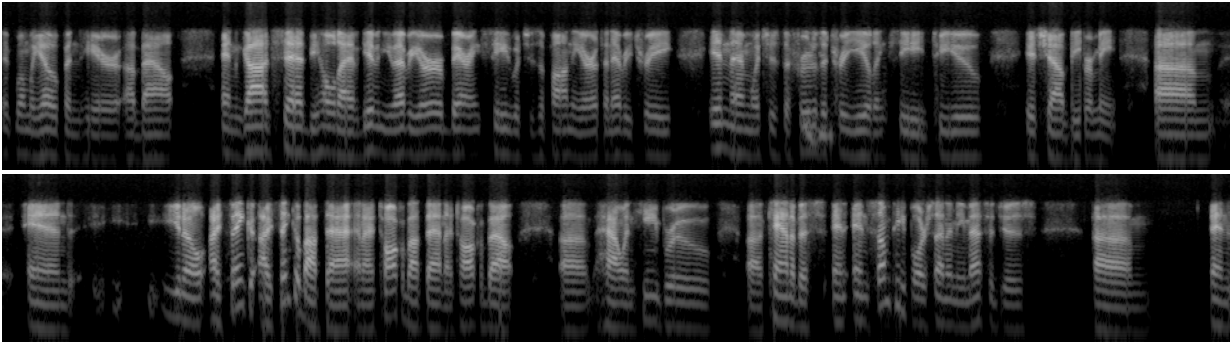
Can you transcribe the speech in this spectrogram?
it when we opened here about and God said, Behold, I have given you every herb bearing seed which is upon the earth, and every tree in them which is the fruit Mm-hmm. of the tree yielding seed. To you it shall be for meat. Um, and you know, I think I think about that, and I talk about that, and I talk about uh, how in Hebrew uh, cannabis, and and some people are sending me messages um, and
